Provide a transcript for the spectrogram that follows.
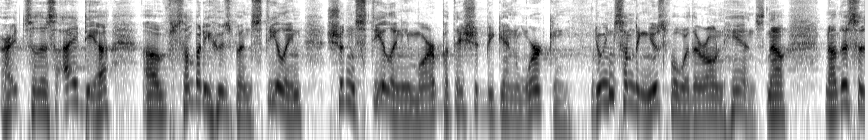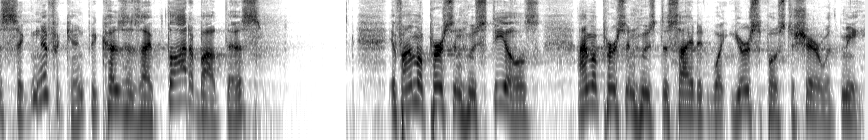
All right, so this idea of somebody who's been stealing shouldn't steal anymore, but they should begin working, doing something useful with their own hands. Now, now this is significant because as I've thought about this, if I'm a person who steals, I'm a person who's decided what you're supposed to share with me.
